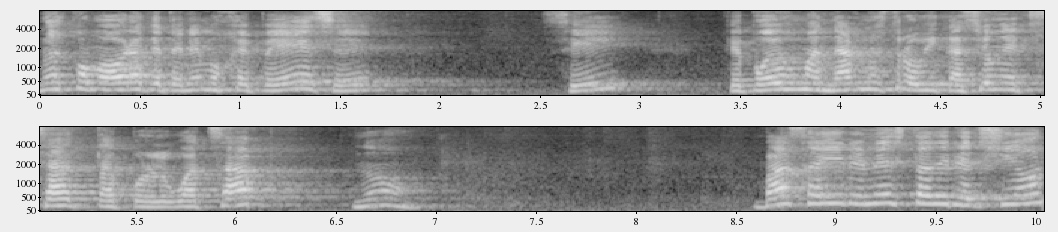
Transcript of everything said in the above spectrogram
no es como ahora que tenemos GPS, ¿sí? Que podemos mandar nuestra ubicación exacta por el WhatsApp. No. ¿Vas a ir en esta dirección?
